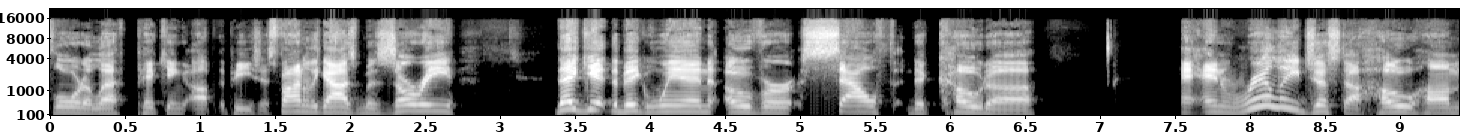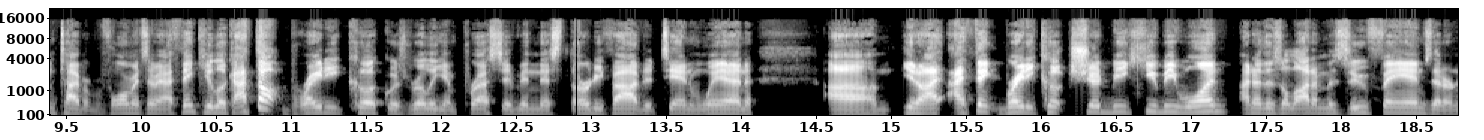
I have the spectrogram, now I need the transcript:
Florida left picking up the pieces. Finally, guys, Missouri. they get the big win over South Dakota and really just a ho hum type of performance. I mean, I think you look, I thought Brady Cook was really impressive in this 35 to 10 win. Um, you know, I, I, think Brady Cook should be QB one. I know there's a lot of Mizzou fans that are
